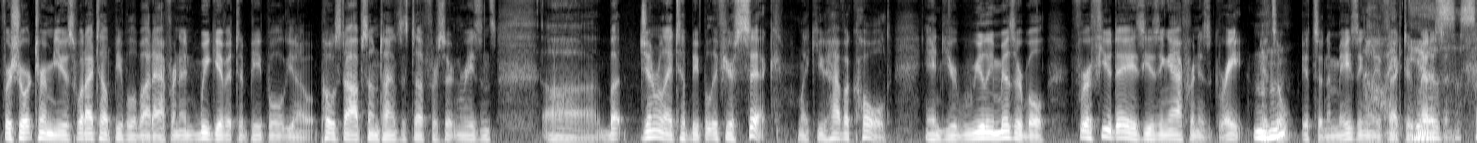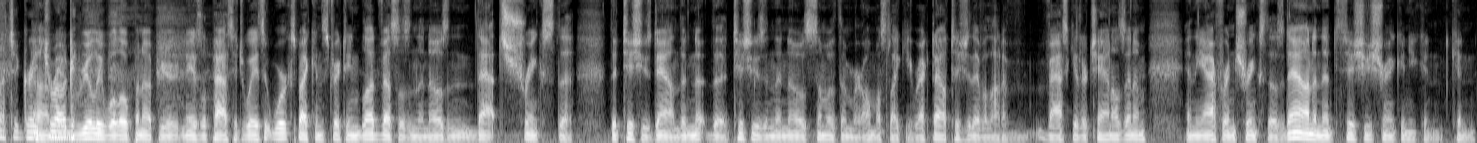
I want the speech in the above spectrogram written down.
for short-term use, what I tell people about Afrin, and we give it to people, you know, post-op sometimes and stuff for certain reasons. Uh, but generally, I tell people if you're sick, like you have a cold, and you're really miserable, for a few days using Afrin is great. It's a it's an amazingly effective Mm-hmm. Oh, It is medicine. such a great Um, drug. It really will open up your nasal passageways. It works by constricting blood vessels in the nose, and that shrinks the, the tissues down. The, the tissues in the nose, some of them are almost like erectile tissue. They have a lot of vascular channels in them, and the Afrin shrinks those down, and the tissues shrink, and you can, can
